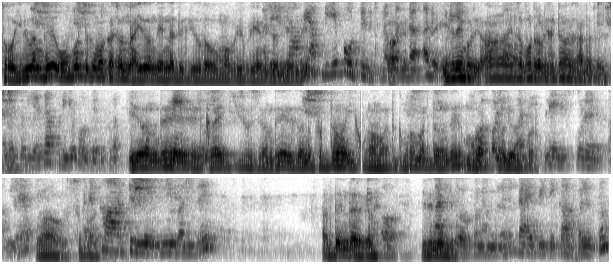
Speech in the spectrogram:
ஸோ இது வந்து ஒவ்வொன்றுக்கும் மக்கள் சொன்னா இது வந்து என்னத்துக்கு உதவும் அப்படி இப்படின்னு சொல்லி எல்லாமே அப்படியே போட்டு இதுலேயும் போட்டு ஆ இதில் போட்டு அப்படி கிட்ட காட்டுறது. இது வந்து கிரேப் ஜூஸ் வந்து இதுக்கு வந்து புற்றுநோய் குணமாகறதுக்குமா மற்றது வந்து எடுப்பாங்க. Wow super. வந்து அடுத்து இந்த இருக்குல்ல ஓ இது நெல்லி. டயபெட்டிக் ஆக்களுக்கும்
